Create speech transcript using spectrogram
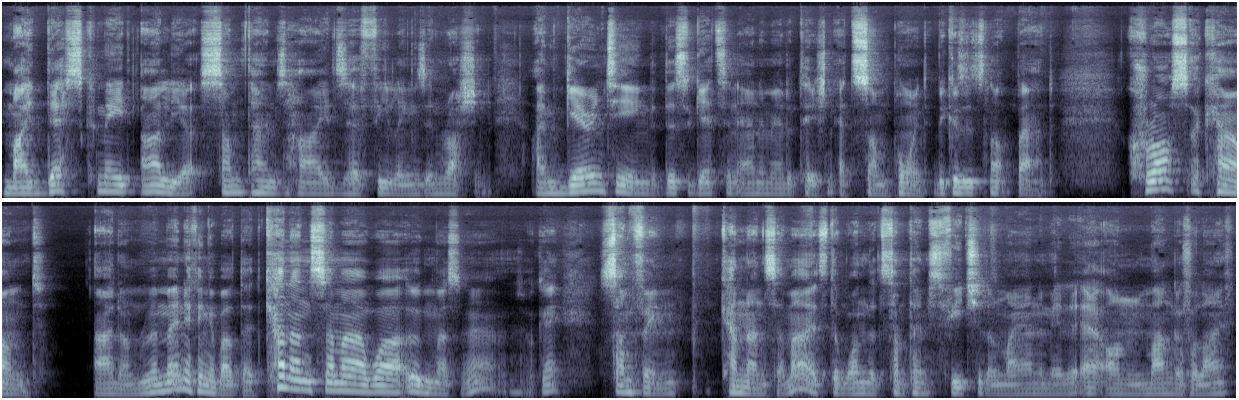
My desk mate Alya sometimes hides her feelings in Russian. I'm guaranteeing that this gets an anime adaptation at some point because it's not bad. Cross account. I don't remember anything about that. Kanan sama wa ugmasu. Okay, something Kanan sama. It's the one that's sometimes featured on my anime uh, on Manga for Life.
